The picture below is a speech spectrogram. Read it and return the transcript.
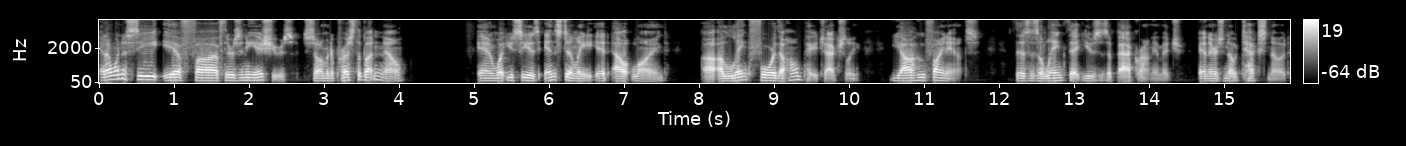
And I want to see if, uh, if there's any issues. So I'm going to press the button now. And what you see is instantly it outlined uh, a link for the homepage actually, Yahoo Finance. This is a link that uses a background image and there's no text node.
